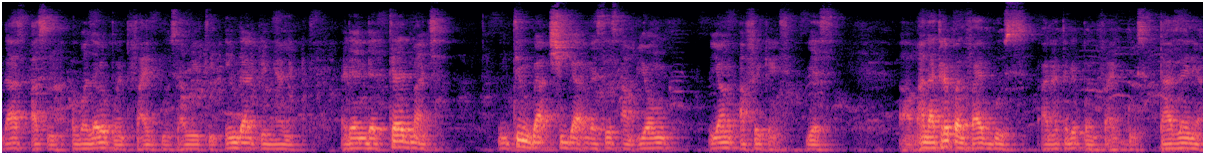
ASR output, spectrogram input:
that's Arsenal over 0.5 goals away team England Premier League. And then the third match Mtibwa Sugar versus um, Young Young Africans. Yes. Um, under 3.5 goals. Under 3.5 goals. Tanzania.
